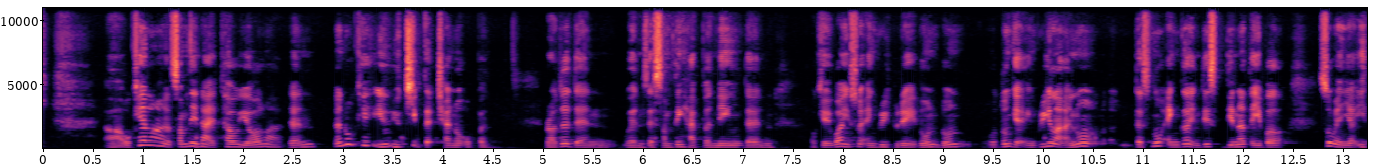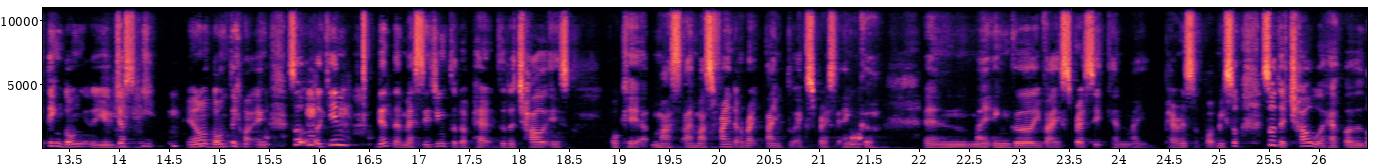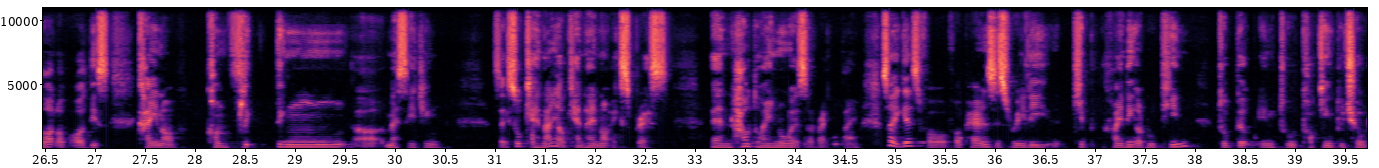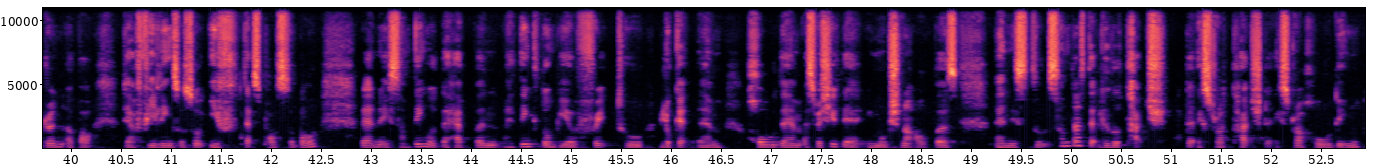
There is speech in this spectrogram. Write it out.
uh, okay lah, something that I tell you all lah, then, then okay, you, you keep that channel open. Rather than when there's something happening, then, okay, why are you so angry today? Don't, don't, don't get angry lah. I know there's no anger in this dinner table. So when you're eating, don't, you just eat, you know, don't think about anger. So again, then the messaging to the parent, to the child is, okay, I must, I must find the right time to express anger. And my anger, if I express it, can my parents support me? So, so the child will have a lot of all this kind of conflicting uh, messaging. It's like, so can I or can I not express? And how do I know it's the right time? So I guess for, for parents, it's really keep finding a routine to build into talking to children about their feelings also, if that's possible. Then if something were to happen, I think don't be afraid to look at them, hold them, especially their emotional outbursts. And it's to, sometimes that little touch, the extra touch, the extra holding,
